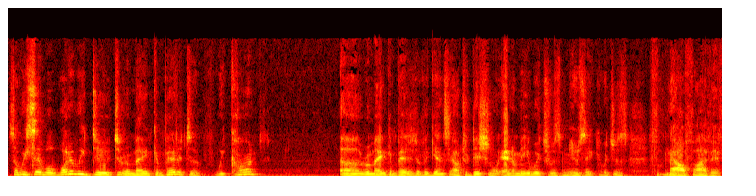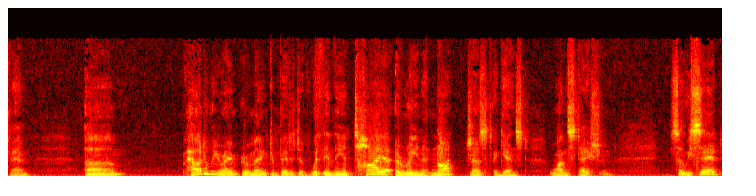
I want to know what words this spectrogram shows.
So we said, well, what do we do to remain competitive? We can't uh, remain competitive against our traditional enemy, which was music, which is now 5FM. Um, how do we re- remain competitive within the entire arena, not just against one station? So we said,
